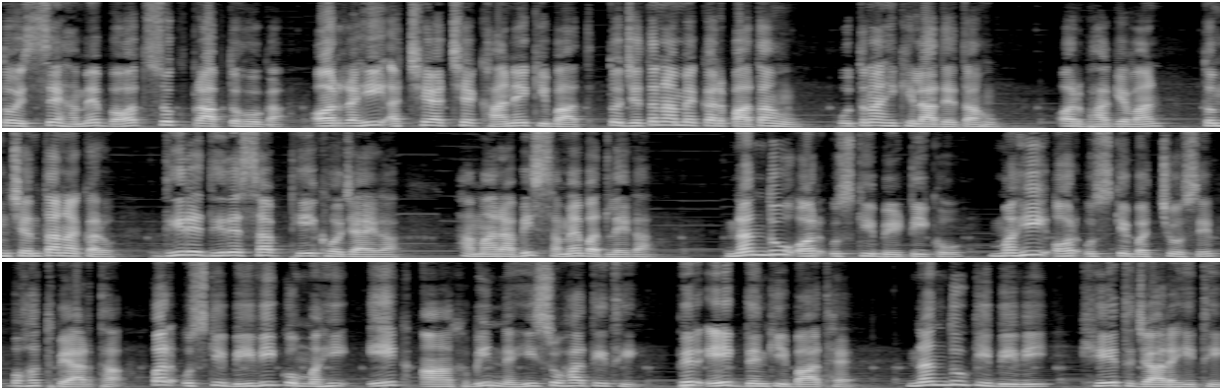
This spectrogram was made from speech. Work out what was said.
तो इससे हमें बहुत सुख प्राप्त होगा। और रही अच्छे अच्छे खाने की बात तो जितना मैं कर पाता हूँ, उतना ही खिला देता हूँ। और भाग्यवान, तुम चिंता ना करो धीरे धीरे सब ठीक हो जाएगा। हमारा भी समय बदलेगा। नंदू और उसकी बेटी को मही और उसके बच्चों से बहुत प्यार था, पर उसकी बीवी को मही एक आँख भी नहीं सुहाती थी। फिर एक दिन की बात है, नंदू की बीवी खेत जा रही थी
